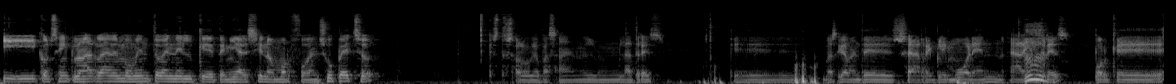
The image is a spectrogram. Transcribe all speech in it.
Y consiguen clonarla en el momento en el que tenía el xenomorfo en su pecho. Esto es algo que pasa en el- la 3. Que básicamente, o sea, Ripley muere en Alien 3 porque.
